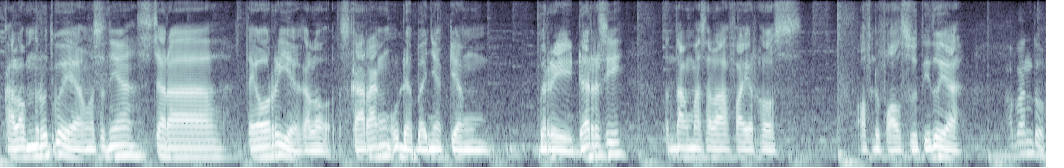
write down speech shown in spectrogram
kalau menurut gue ya maksudnya secara teori ya kalau sekarang udah banyak yang beredar sih tentang masalah firehouse of the falsehood itu ya. Apaan tuh?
